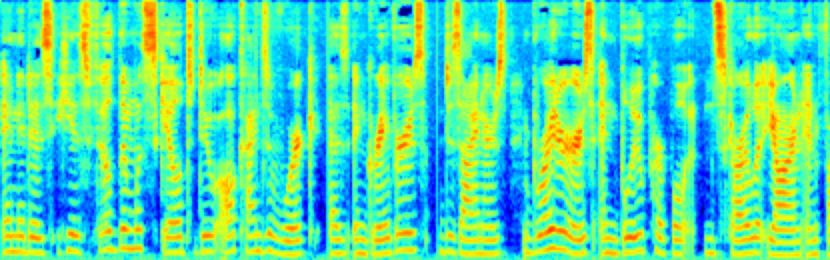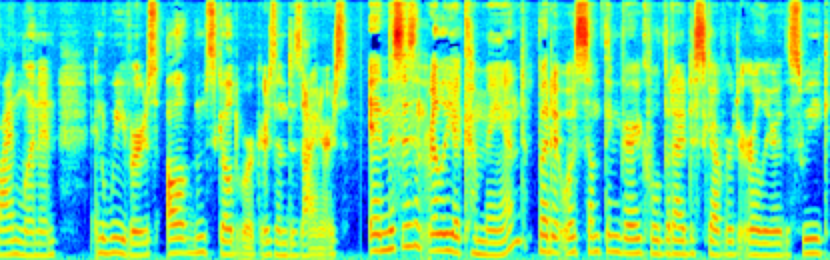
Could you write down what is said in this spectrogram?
and it is He has filled them with skill to do all kinds of work as engravers, designers, embroiderers in blue, purple, and scarlet yarn and fine linen, and weavers, all of them skilled workers and designers. And this isn't really a command, but it was something very cool that I discovered earlier this week.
